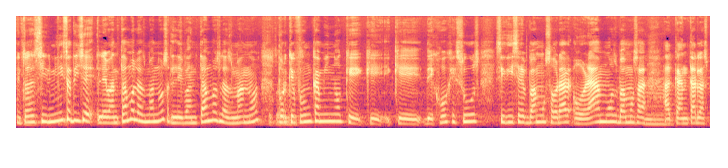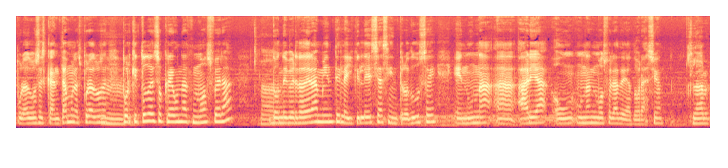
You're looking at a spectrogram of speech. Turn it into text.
Entonces, si el ministro dice, levantamos las manos, levantamos las manos, porque fue un camino que, que, dejó Jesús. Si dice, vamos a orar, oramos, vamos a, mm. cantar las puras voces, cantamos las puras voces, mm. porque todo eso crea una atmósfera donde verdaderamente la iglesia se introduce en una área o una atmósfera de adoración. Claro.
